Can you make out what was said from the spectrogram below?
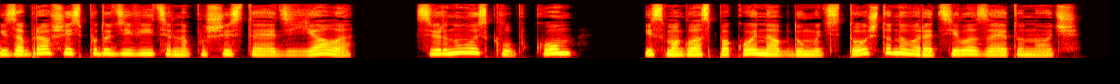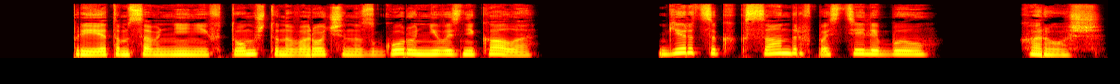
и, забравшись под удивительно пушистое одеяло, свернулась клубком и смогла спокойно обдумать то, что наворотила за эту ночь. При этом сомнений в том, что наворочено с гору, не возникало. Герцог Ксандр в постели был хорош.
